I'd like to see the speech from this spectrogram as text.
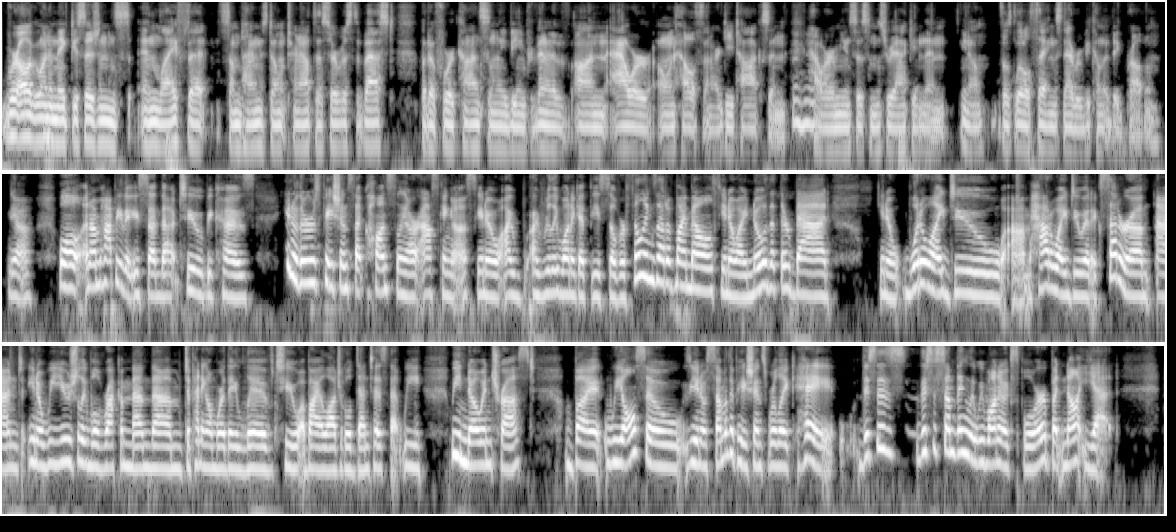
we're all going to make decisions in life that sometimes don't turn out to serve us the best. But if we're constantly being preventative on our own health and our detox and Mhm. how our immune system is reacting, then, you know, those little things never become a big problem. Yeah. Well, and I'm happy that you said that too, because you know, there's patients that constantly are asking us, you know, I I really want to get these silver fillings out of my mouth. You know, I know that they're bad. You know, what do I do? Um, how do I do it, etc. And you know, we usually will recommend them, depending on where they live, to a biological dentist that we we know and trust. But we also, you know, some of the patients were like, "Hey, this is this is something that we want to explore, but not yet."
